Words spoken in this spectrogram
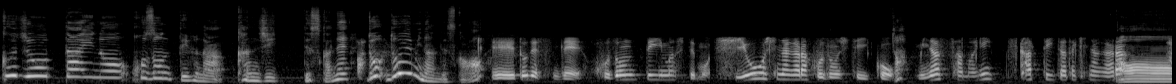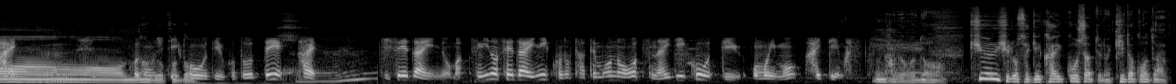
く状態の保存っていうふうな感じですかね。どどういう意味なんですか？えっ、ー、とですね、保存って言いましても使用しながら保存していこう。皆様に使っていただきながら、はい、保存していこうということで、はい。次世代の、まあ、次の世代にこの建物をつないでいこうっていう思いも入っています。なるほど。旧弘前開校舎っていうのは聞いたことあって、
